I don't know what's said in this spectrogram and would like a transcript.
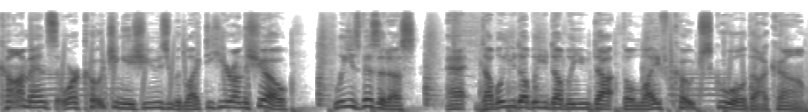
comments, or coaching issues you would like to hear on the show, please visit us at www.thelifecoachschool.com.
